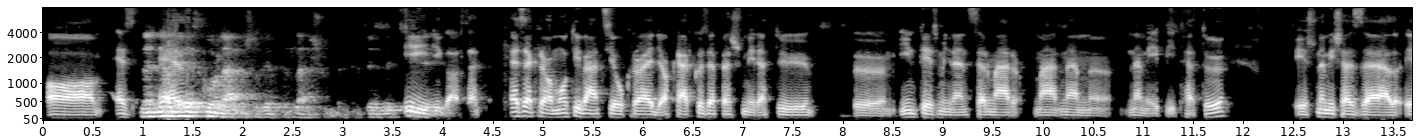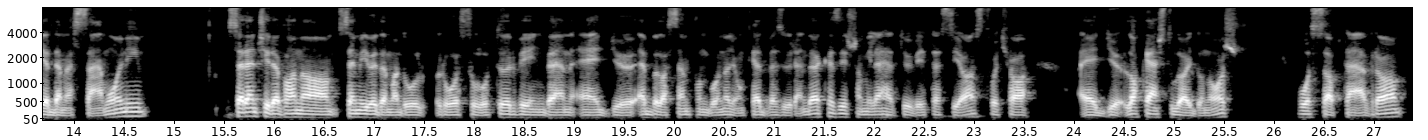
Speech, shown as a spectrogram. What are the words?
A, ez, De ez, ez korlátos azért, ez lássuk be. Ez, ez, így igaz. Tehát ezekre a motivációkra egy akár közepes méretű ö, intézményrendszer már, már nem, nem építhető, és nem is ezzel érdemes számolni. Szerencsére van a személyjövedelemadóról szóló törvényben egy ebből a szempontból nagyon kedvező rendelkezés, ami lehetővé teszi azt, hogyha egy lakástulajdonos hosszabb távra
